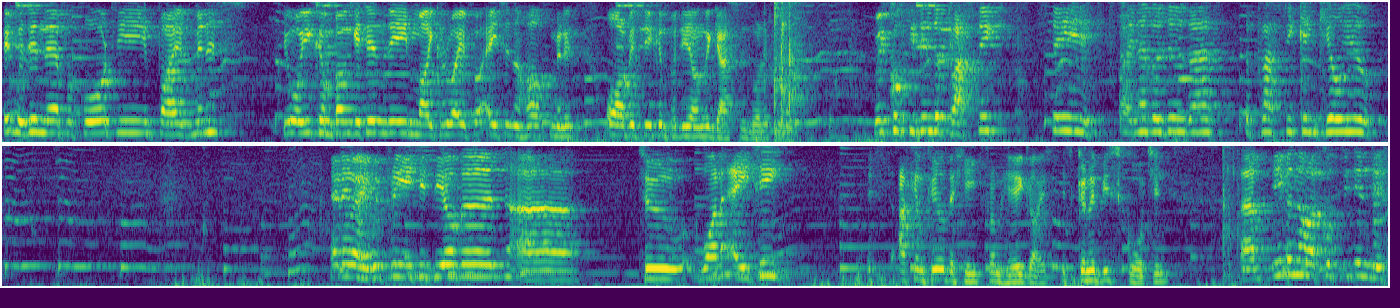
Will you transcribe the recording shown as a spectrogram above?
It was in there for 45 minutes. Or you can bung it in the microwave for eight and a half minutes. Or obviously you can put it on the gas as well if you want. We cooked it in the plastic. Steve, I never do that. The plastic can kill you. Anyway, we preheated the oven uh, to 180. It's, I can feel the heat from here, guys. It's gonna be scorching. Um, even though I cooked it in this,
